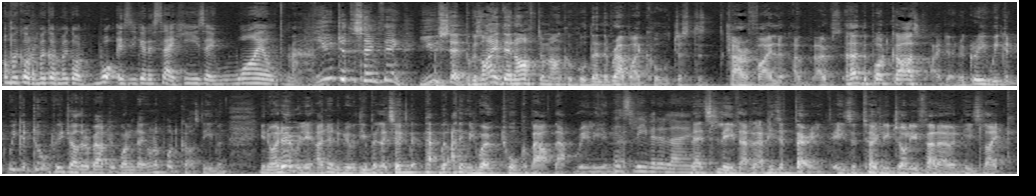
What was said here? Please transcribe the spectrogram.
oh my god oh my god oh my god what is he going to say he's a wild man You did the same thing. You said because I then after my uncle called, then the rabbi called just to clarify. Look, I, I've heard the podcast. I don't agree. We could we could talk to each other about it one day on a podcast. Even you know I don't really I don't agree with you. But like so I think we won't talk about that really. In let's leave it alone Let's leave that. He's a very, he's a totally jolly fellow, and he's like,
